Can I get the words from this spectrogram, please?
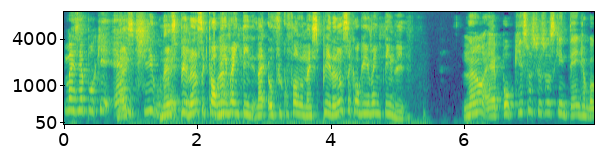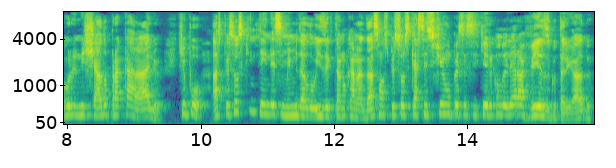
Mas é porque é na, antigo, Na véio. esperança que alguém vai entender. Eu fico falando, na esperança que alguém vai entender. Não, é pouquíssimas pessoas que entendem, é um bagulho nichado pra caralho. Tipo, as pessoas que entendem esse meme da Luísa que tá no Canadá são as pessoas que assistiam o PC Siqueira quando ele era vesgo, tá ligado?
